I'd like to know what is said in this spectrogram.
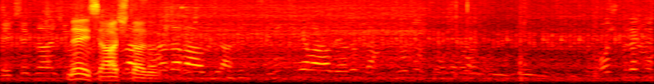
Çeksek daha iyi. Neyse açtı hadi. Sana da bağlayacağız. Seninkine bağlayalım da. Boş bırakıyorsun.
